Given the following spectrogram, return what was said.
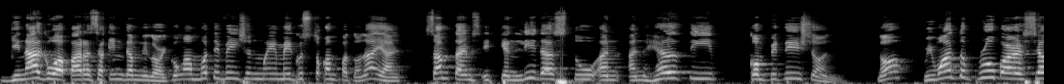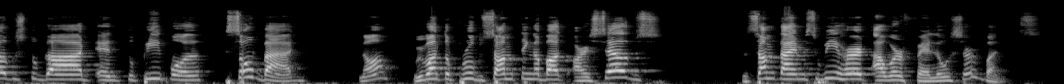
ginagawa para sa kingdom ni Lord, kung ang motivation mo ay may gusto kang patunayan, sometimes it can lead us to an unhealthy competition. No? We want to prove ourselves to God and to people so bad, no? We want to prove something about ourselves. Sometimes we hurt our fellow servants.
